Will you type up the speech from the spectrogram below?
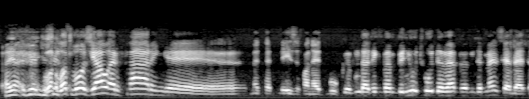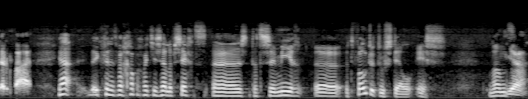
Nou ja, je, je Wat, zegt- wat was jouw ervaring eh, met het lezen van het boek? Omdat ik ben benieuwd hoe de, de mensen hebben het ervaren. Ja, ik vind het wel grappig wat je zelf zegt, eh, dat Semir eh, het fototoestel is. Want Ja,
